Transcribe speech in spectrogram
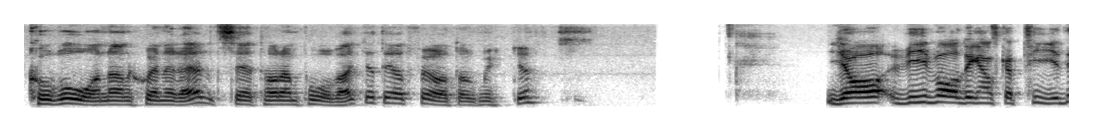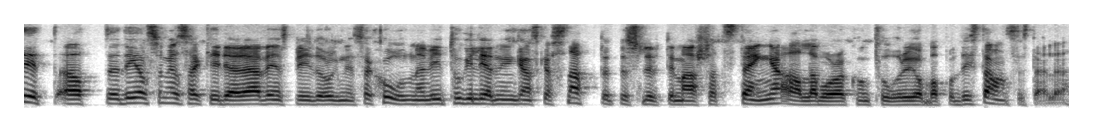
coronan generellt sett, har den påverkat ert företag mycket? Ja, vi valde ganska tidigt att, dels som jag sagt tidigare, är vi en spridd organisation, men vi tog i ledningen ganska snabbt ett beslut i mars att stänga alla våra kontor och jobba på distans istället.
